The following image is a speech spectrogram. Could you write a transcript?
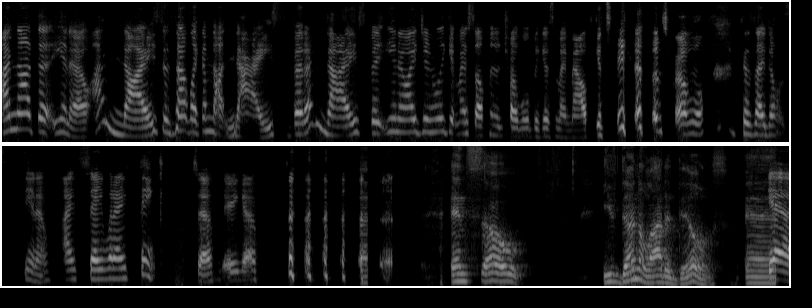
I'm not the, you know, I'm nice. It's not like I'm not nice, but I'm nice. But, you know, I generally get myself into trouble because my mouth gets me into trouble because I don't, you know, I say what I think. So there you go. and so you've done a lot of deals. And yeah.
